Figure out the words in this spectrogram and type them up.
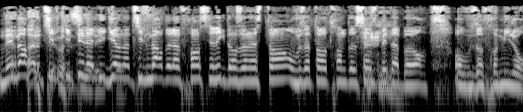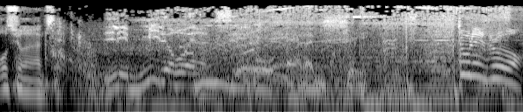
Neymar Allez, peut-il quitter la. Ligue 1 A-t-il marre de la France Eric, dans un instant, on vous attend au 32-16, mais d'abord, on vous offre 1000 euros sur RMC. Les 1000 euros RMC. Tous les jours,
